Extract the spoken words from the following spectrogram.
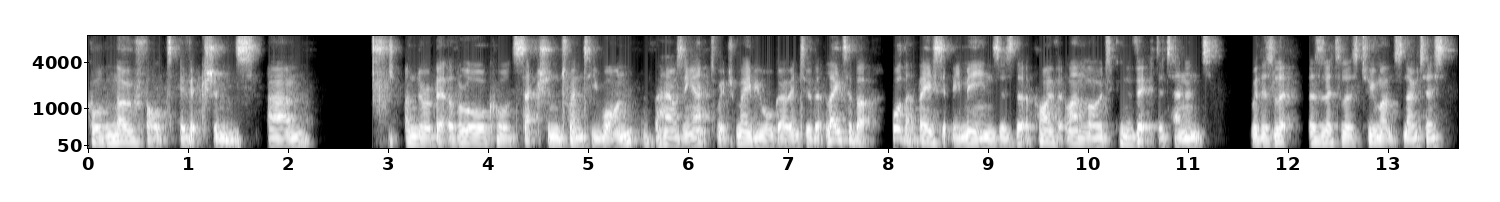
called no fault evictions. Um, under a bit of a law called Section 21 of the Housing Act, which maybe we'll go into a bit later. But what that basically means is that a private landlord can evict a tenant with as, li- as little as two months' notice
